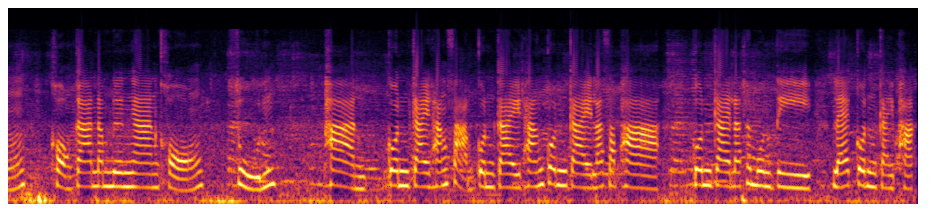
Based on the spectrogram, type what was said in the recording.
งค์ของการดำเนินงานของศูนย์ ผ่านกลไกทั้ง 3 กลไก ทั้งกลไกรัฐสภา กลไกรัฐมนตรี และกลไกพัก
